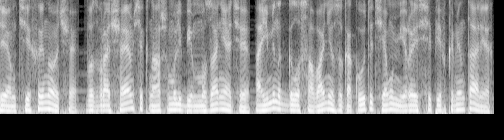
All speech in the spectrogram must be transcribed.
Всем тихой ночи. Возвращаемся к нашему любимому занятию, а именно к голосованию за какую-то тему мира SCP в комментариях.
